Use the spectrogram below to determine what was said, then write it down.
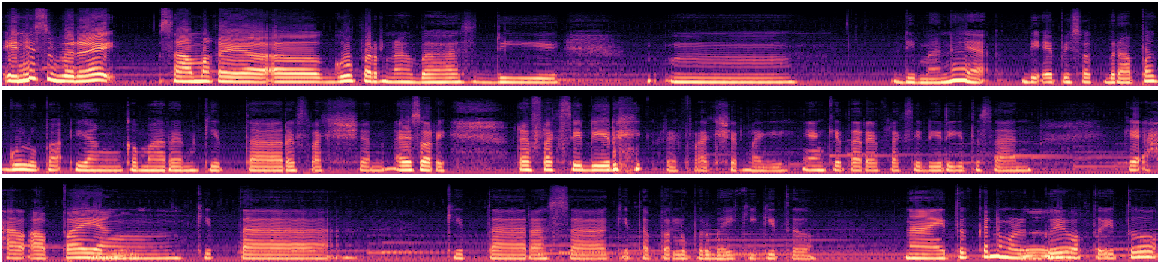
ini sebenarnya sama kayak uh, gue pernah bahas di um, di mana ya di episode berapa gue lupa yang kemarin kita reflection eh sorry refleksi diri reflection lagi yang kita refleksi diri itu san kayak hal apa hmm. yang kita kita rasa kita perlu perbaiki gitu. Nah itu kan menurut hmm. gue waktu itu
